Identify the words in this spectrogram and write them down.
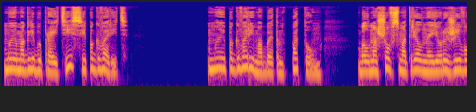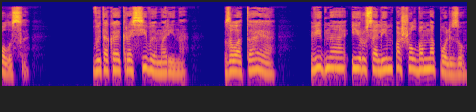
Мы могли бы пройтись и поговорить. Мы поговорим об этом потом. Балмашов смотрел на ее рыжие волосы. Вы такая красивая, Марина, золотая. Видно, Иерусалим пошел вам на пользу.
